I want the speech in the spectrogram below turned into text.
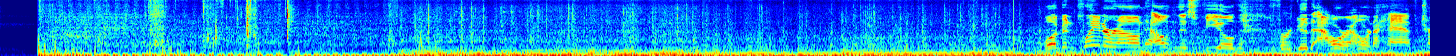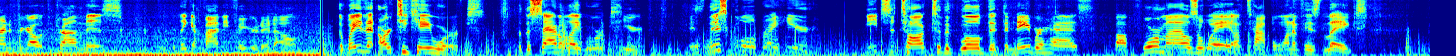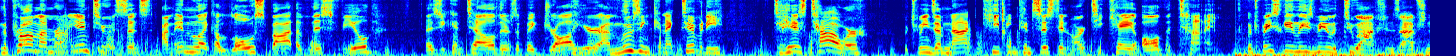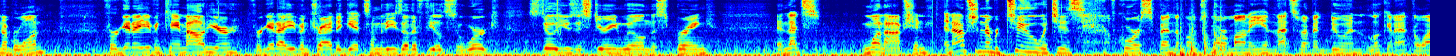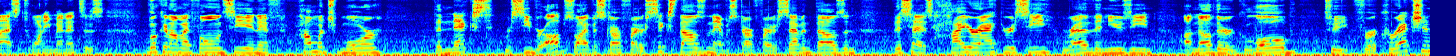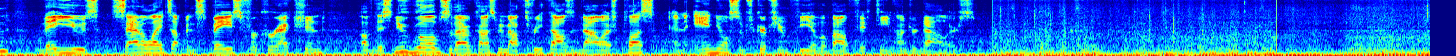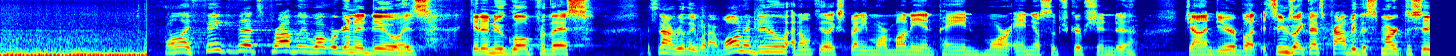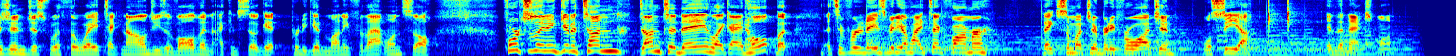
Well, I've been playing around out in this field for a good hour, hour and a half, trying to figure out what the problem is. I think I finally figured it out. The way that RTK works, or the satellite works here, is this globe right here needs to talk to the globe that the neighbor has about four miles away on top of one of his legs. And the problem I'm running into is since I'm in like a low spot of this field, as you can tell, there's a big draw here. I'm losing connectivity to his tower which means I'm not keeping consistent RTK all the time. Which basically leaves me with two options. Option number one, forget I even came out here, forget I even tried to get some of these other fields to work, still use the steering wheel and the spring, and that's one option. And option number two, which is of course spend a bunch more money, and that's what I've been doing, looking at the last 20 minutes, is looking on my phone, seeing if how much more the next receiver up. So I have a Starfire 6000, they have a Starfire 7000. This has higher accuracy rather than using another globe to for a correction. They use satellites up in space for correction of this new globe. So that would cost me about $3,000 plus an annual subscription fee of about $1,500. Well, I think that's probably what we're gonna do is get a new globe for this. It's not really what I want to do. I don't feel like spending more money and paying more annual subscription to John Deere, but it seems like that's probably the smart decision just with the way technology is evolving. I can still get pretty good money for that one. So fortunately, didn't get a ton done today like I'd hoped, but that's it for today's video of HiTech Farmer. Thanks so much everybody for watching. We'll see ya in the next one.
